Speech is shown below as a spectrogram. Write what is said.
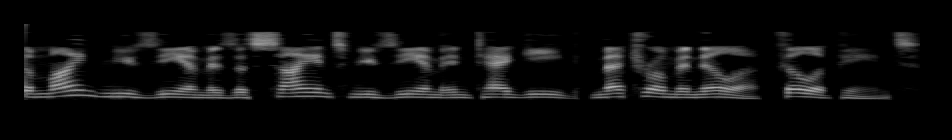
The Mind Museum is a science museum in Taguig, Metro Manila, Philippines.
